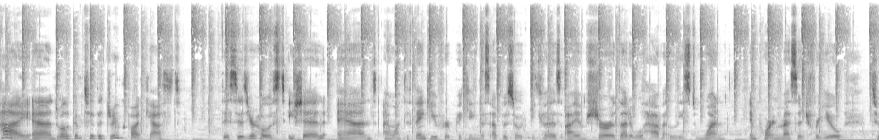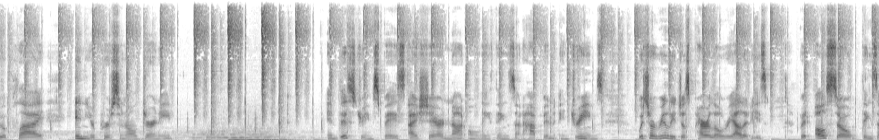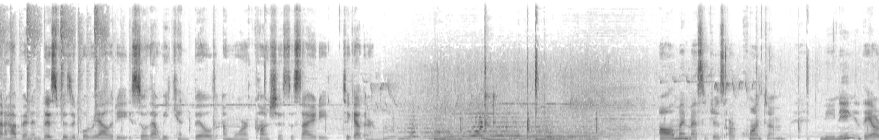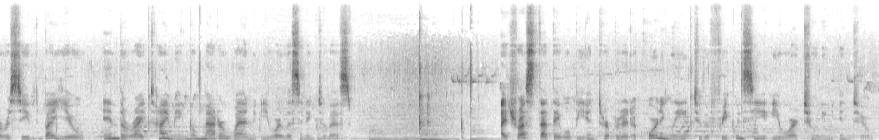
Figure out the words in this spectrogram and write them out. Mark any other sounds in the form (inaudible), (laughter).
Hi, and welcome to the Dream Podcast. This is your host, Ixel, and I want to thank you for picking this episode because I am sure that it will have at least one important message for you to apply in your personal journey. In this dream space, I share not only things that happen in dreams, which are really just parallel realities but also things that happen in this physical reality so that we can build a more conscious society together. All my messages are quantum, meaning they are received by you in the right timing, no matter when you are listening to this. I trust that they will be interpreted accordingly to the frequency you are tuning into.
